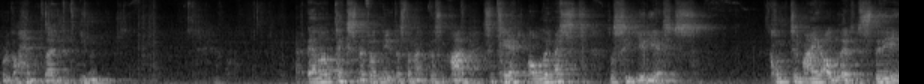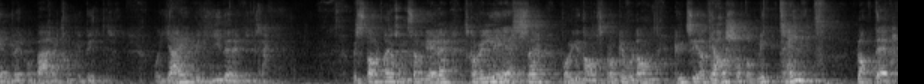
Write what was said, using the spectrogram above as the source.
hvor du kan hente deg litt inn en av tekstene fra Det nye testamentet som er sitert aller mest, så sier Jesus Kom til meg, alle dere som strever og bærer tunge byrder, og jeg vil gi dere hvile. I starten av Johannes-evangeliet kan vi lese på originalspråket hvordan Gud sier at 'jeg har slått opp mitt telt blant dere'.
